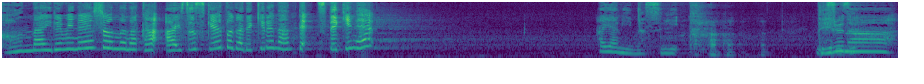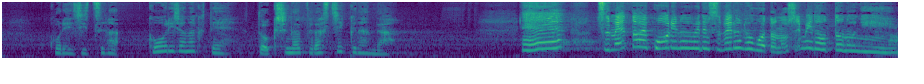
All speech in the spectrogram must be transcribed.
こんなイルミネーションの中アイススケートができるなんて素敵ね。早見ま すみ出るなこれ実は氷じゃなくて特殊なプラスチックなんだ。えー、冷たい氷の上で滑るのが楽しみだったのに。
